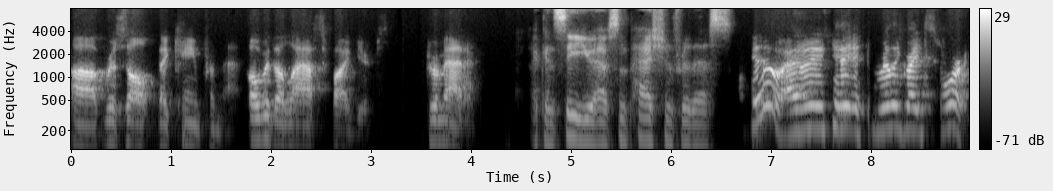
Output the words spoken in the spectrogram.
uh, result that came from that over the last five years. Dramatic. I can see you have some passion for this. I do. I mean, it's a really great story,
